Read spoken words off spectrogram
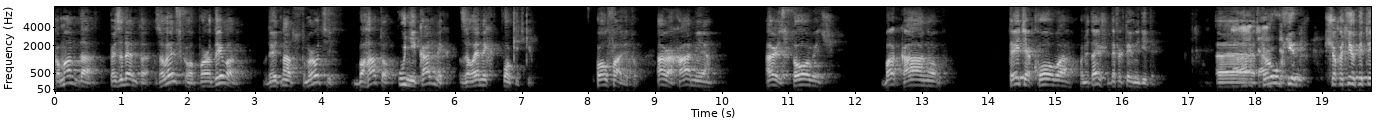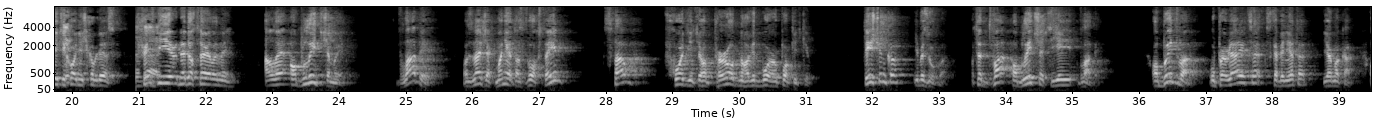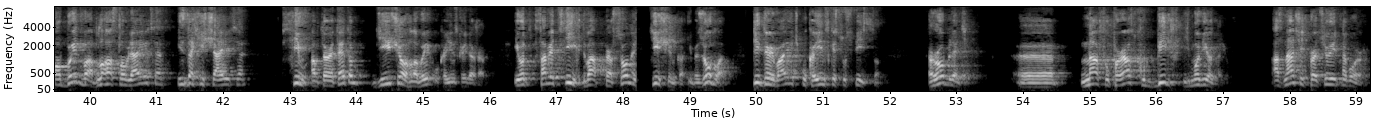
команда президента Зеленського породила в 2019 році багато унікальних зелених покидьків по алфавіту. Арахамія, Арестович, Баканов, Третьякова, пам'ятаєш, дефективні діти? Е. Трухін, що хотів піти тихонечко в ліс. Шефір недоселений. Але обличчями влади, от знаєш, як монета з двох сторін, став в ході цього природного відбору покидьків Тищенко і Безугла. Оце два обличчя цієї влади. Обидва управляються з кабінета Єрмака. Обидва благословляються і захищаються всім авторитетом діючого глави Української держави. І от саме ці два персони, Тищенко і Безугла, підривають українське суспільство, роблять е, нашу поразку більш ймовірною, а значить, працюють на ворога.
